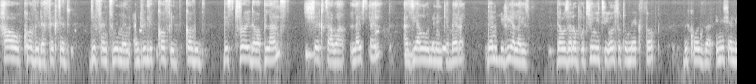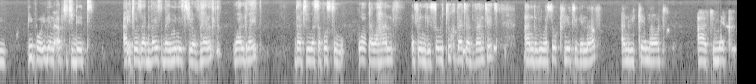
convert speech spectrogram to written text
how COVID affected different women and really COVID, COVID destroyed our plans, shaped our lifestyle as young women in Kibera, then we realized there was an opportunity also to make soap because uh, initially people, even up to date, uh, it was advised by Ministry of Health worldwide that we were supposed to wash our hands oftenly. So we took that advantage and we were so creative enough and we came out uh, to make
